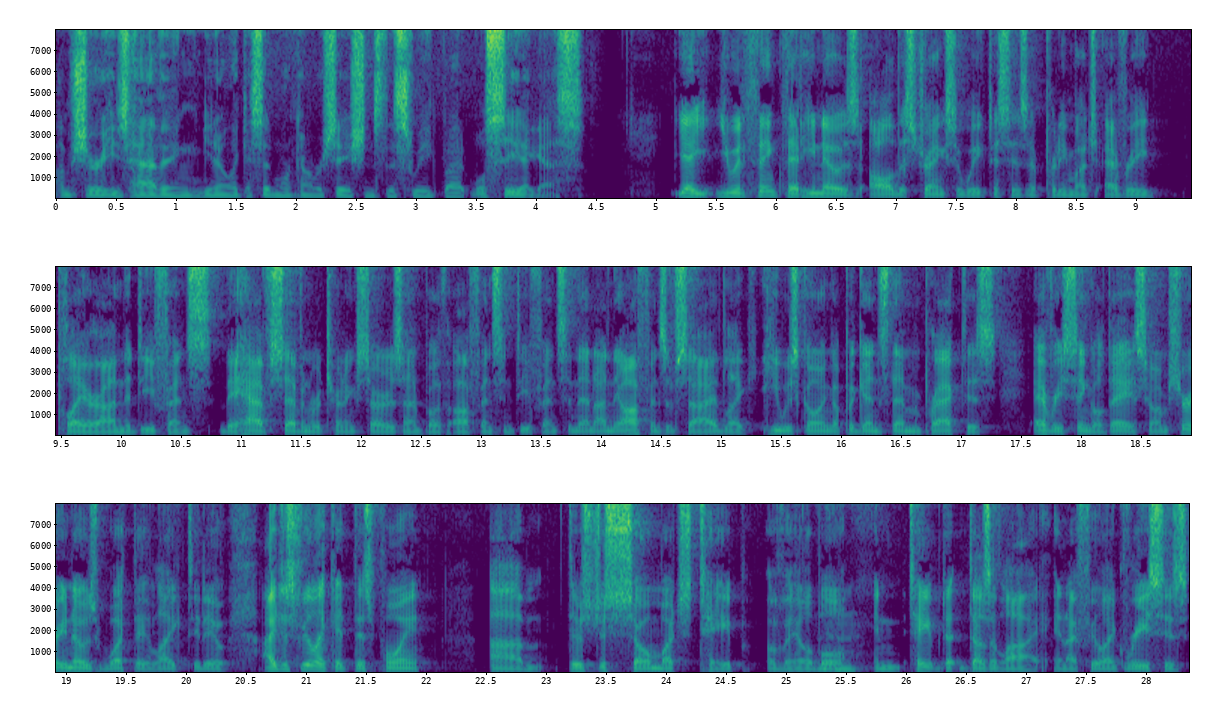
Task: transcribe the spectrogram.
I'm sure he's having, you know, like I said, more conversations this week, but we'll see, I guess. Yeah, you would think that he knows all the strengths and weaknesses of pretty much every player on the defense. They have seven returning starters on both offense and defense. And then on the offensive side, like he was going up against them in practice every single day. So I'm sure he knows what they like to do. I just feel like at this point, um, there's just so much tape available, and tape d- doesn't lie. And I feel like Rees is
